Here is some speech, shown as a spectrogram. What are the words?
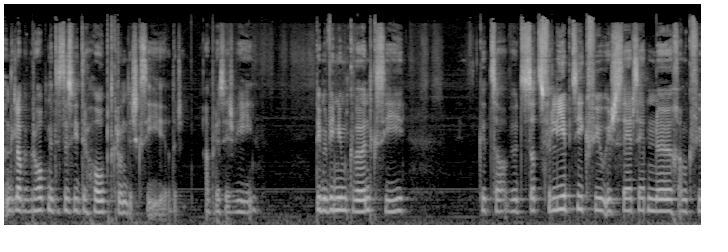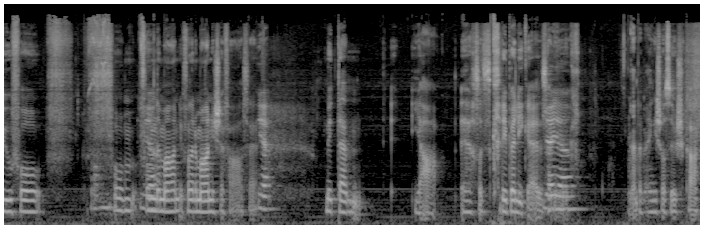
und ich glaube überhaupt nicht, dass das wieder der Hauptgrund war. Oder, aber es ist wie, bin mir wie nicht mehr gewöhnt gewesen. So, weil das, so das Verliebtsein-Gefühl ist sehr, sehr nah am Gefühl von, von, von, Ja. einer, von einer manischen Phase. Ja. Mit dem, ja, so das Kribbelige. Das Ja, ich ja. wirklich aber manchmal auch sonst gehabt.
